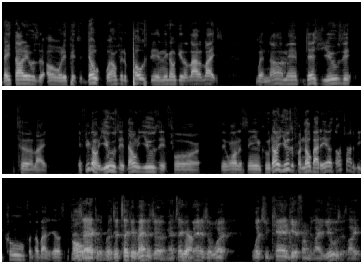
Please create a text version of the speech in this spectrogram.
they thought it was oh they picture dope. Well, I'm gonna post it and they're gonna get a lot of likes. But nah, man, just use it to like. If you're gonna use it, don't use it for that want to seem cool. Don't use it for nobody else. Don't try to be cool for nobody else. Exactly, bro. Just take advantage of it, man. Take yeah. advantage of what what you can get from it. Like use it. Like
